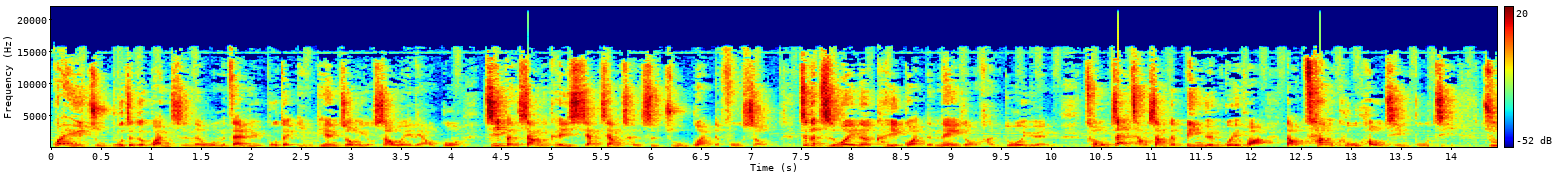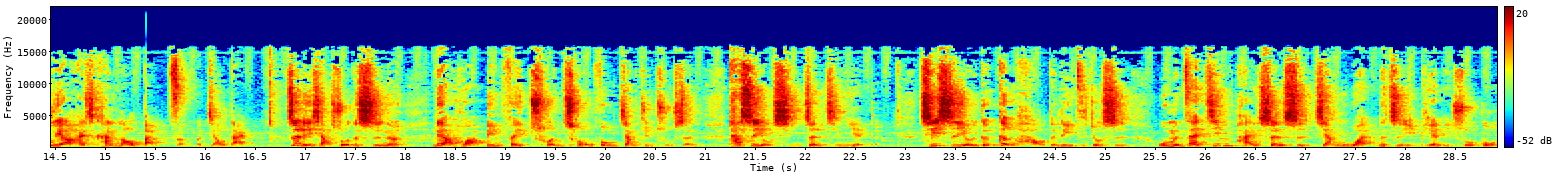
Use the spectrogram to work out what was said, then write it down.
关羽主簿这个官职呢，我们在吕布的影片中有稍微聊过。基本上你可以想象成是主管的副手。这个职位呢，可以管的内容很多元，从战场上的兵员规划到仓库后勤补给，主要还是看老板怎么交代。这里想说的是呢。廖化并非纯冲锋将军出身，他是有行政经验的。其实有一个更好的例子，就是我们在金牌绅士蒋琬那支影片里说过，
